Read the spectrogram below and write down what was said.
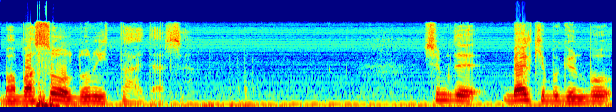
babası olduğunu iddia ederse. Şimdi belki bugün bu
